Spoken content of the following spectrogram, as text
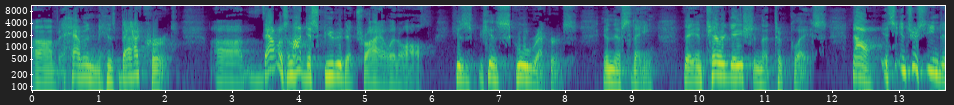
uh, having his back hurt, uh, that was not disputed at trial at all. His, his school records in this thing, the interrogation that took place. Now, it's interesting to,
